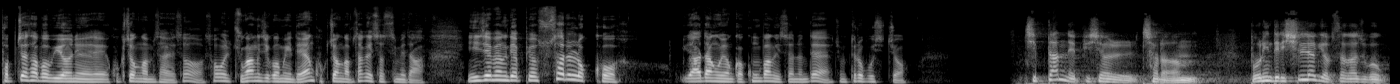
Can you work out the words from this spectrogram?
법제사법위원회 국정감사에서 서울중앙지검에 대한 국정감사가 있었습니다. 이재명 대표 수사를 놓고 야당 의원과 공방이 있었는데 좀 들어보시죠. 집단 내피셜처럼 본인들이 실력이 없어가지고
